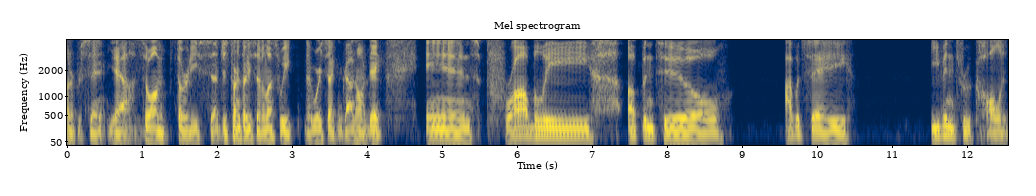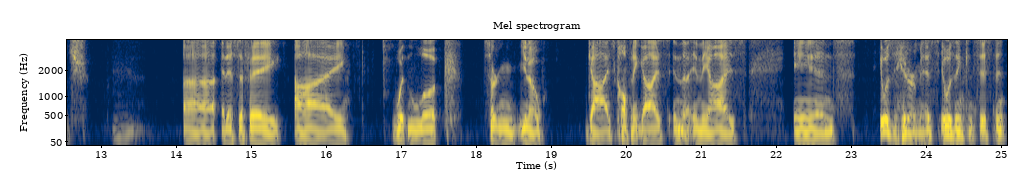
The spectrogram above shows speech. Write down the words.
100%. Yeah. So I'm 37, just turned 37 last week, February 2nd, Groundhog Day. And probably up until, I would say, even through college uh, at SFA, I wouldn't look certain, you know, guys, confident guys in the in the eyes, and it was a hit or a miss. It was inconsistent,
